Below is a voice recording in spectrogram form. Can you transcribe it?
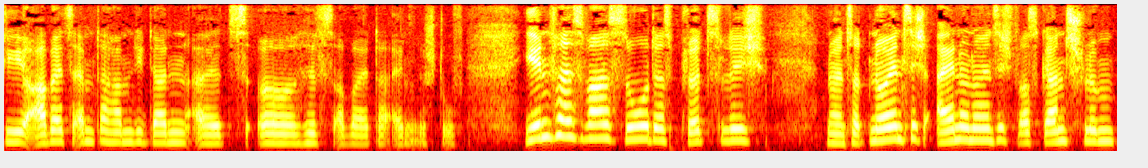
die Arbeitsämter haben die dann als äh, Hilfsarbeiter eingestuft. Jedenfalls war es so, dass plötzlich 1990, 91 war es ganz schlimm,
